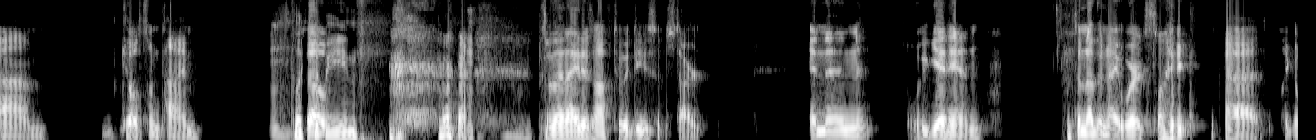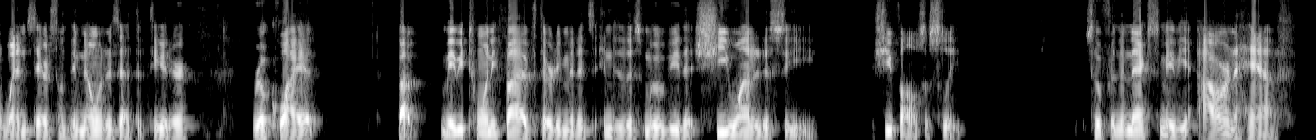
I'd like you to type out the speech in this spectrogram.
um, kill some time. Flick the bean. so the night is off to a decent start. And then we get in. It's another night where it's like uh, like a Wednesday or something. No one is at the theater. Real quiet. About maybe 25, 30 minutes into this movie that she wanted to see, she falls asleep. So for the next maybe hour and a half,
